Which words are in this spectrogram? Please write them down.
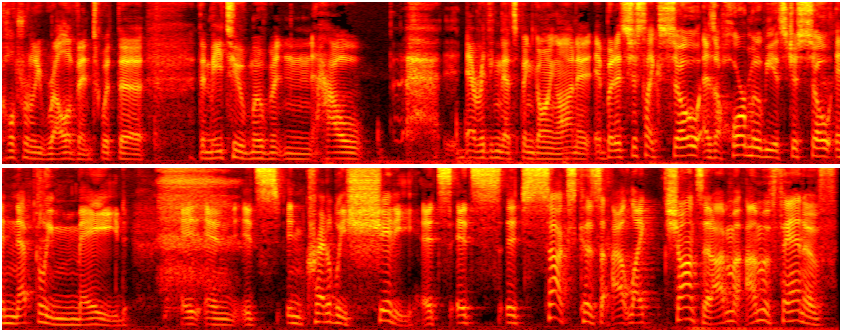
culturally relevant with the the Me Too movement and how everything that's been going on. It, but it's just like so as a horror movie, it's just so ineptly made, it, and it's incredibly shitty. It's it's it sucks because like Sean said, I'm I'm a fan of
